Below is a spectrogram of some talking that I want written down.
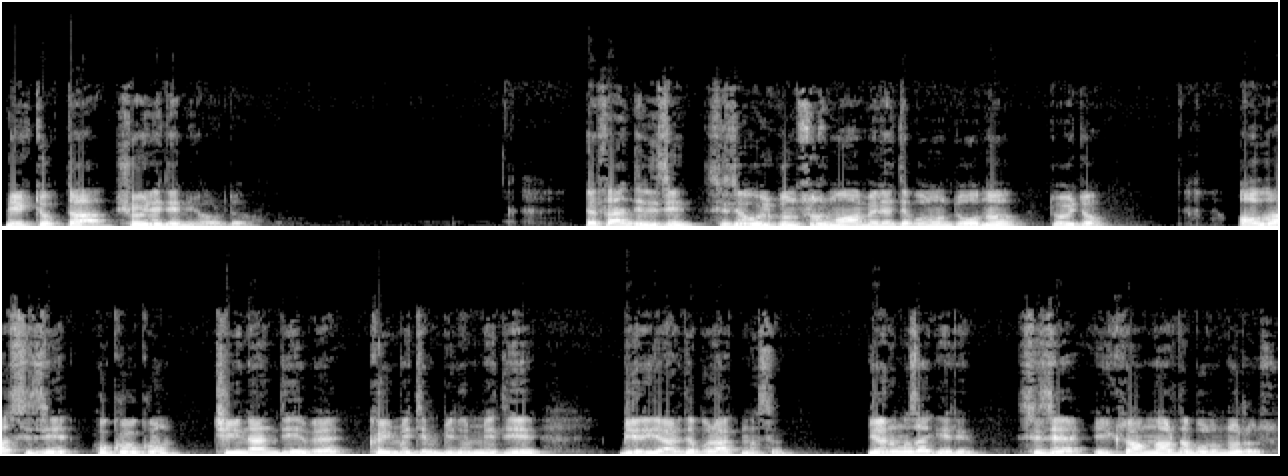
Mektupta şöyle deniyordu. Efendinizin size uygunsuz muamelede bulunduğunu duydum. Allah sizi hukukun çiğnendiği ve kıymetin bilinmediği bir yerde bırakmasın. Yanımıza gelin, size ikramlarda bulunuruz.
